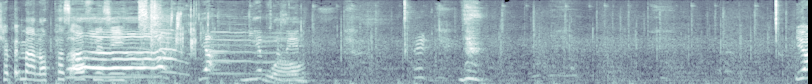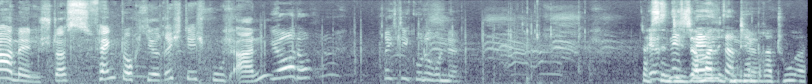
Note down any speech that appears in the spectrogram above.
Ich habe immer noch... Pass auf, Lizzie. Ah! Ja, nie hab wow. gesehen. Ja, Mensch, das fängt doch hier richtig gut an. Ja, doch. Richtig gute Runde. Das sind die sommerlichen Temperaturen.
